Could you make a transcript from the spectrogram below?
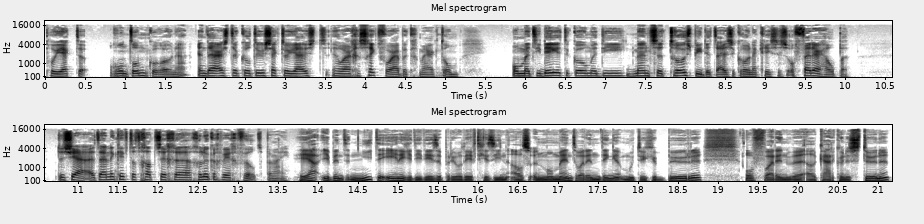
projecten rondom corona. En daar is de cultuursector juist heel erg geschikt voor, heb ik gemerkt. Om om met ideeën te komen die mensen troost bieden tijdens de coronacrisis of verder helpen. Dus ja, uiteindelijk heeft dat gat zich uh, gelukkig weer gevuld bij mij. Ja, je bent niet de enige die deze periode heeft gezien als een moment waarin dingen moeten gebeuren of waarin we elkaar kunnen steunen.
